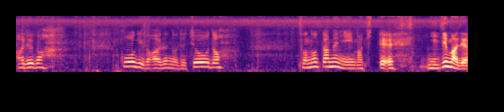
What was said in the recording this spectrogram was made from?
あれが講義があるのでちょうどそのために今来て2時まで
